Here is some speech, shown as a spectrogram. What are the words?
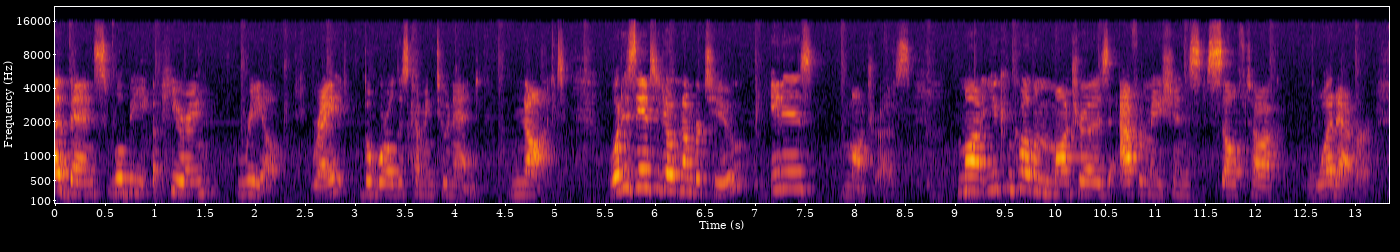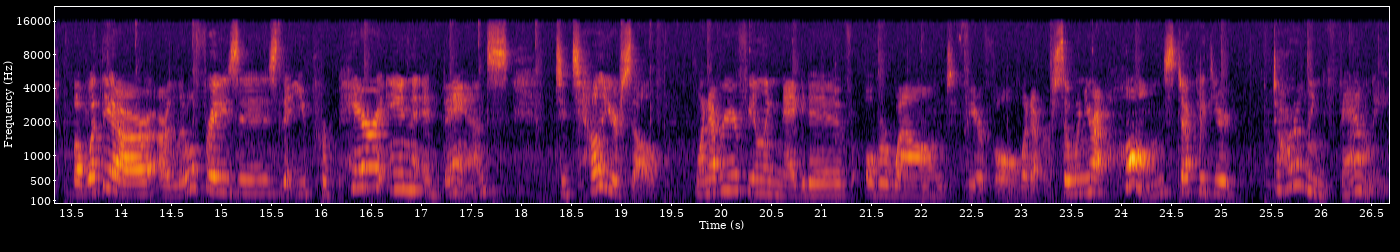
events will be appearing real, right? The world is coming to an end. Not. What is antidote number two? It is mantras. Ma- you can call them mantras, affirmations, self talk, whatever. But what they are are little phrases that you prepare in advance to tell yourself whenever you're feeling negative, overwhelmed, fearful, whatever. So when you're at home, stuck with your darling family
